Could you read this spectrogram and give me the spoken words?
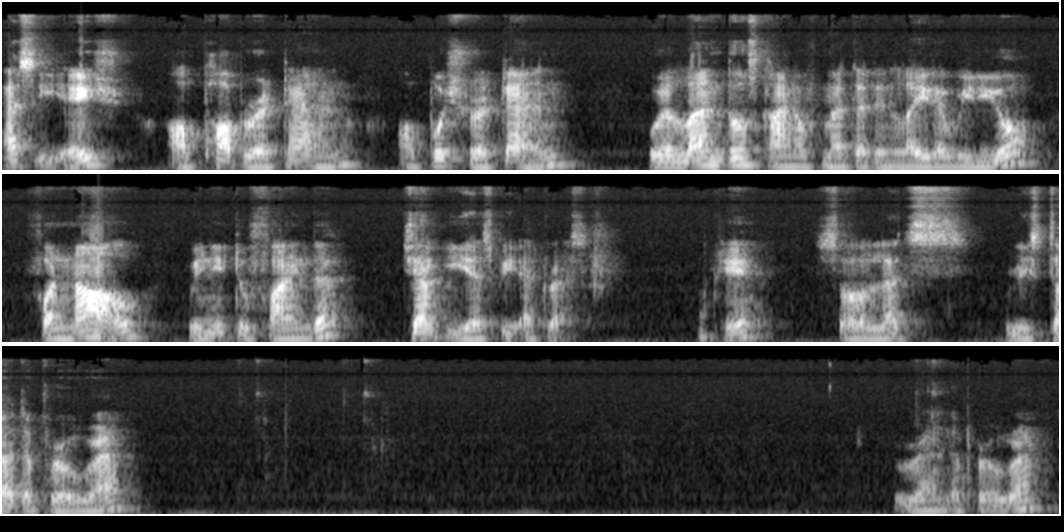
SEH or pop return or push return. We'll learn those kind of method in later video. For now we need to find the jump ESP address. Okay so let's restart the program run the program.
